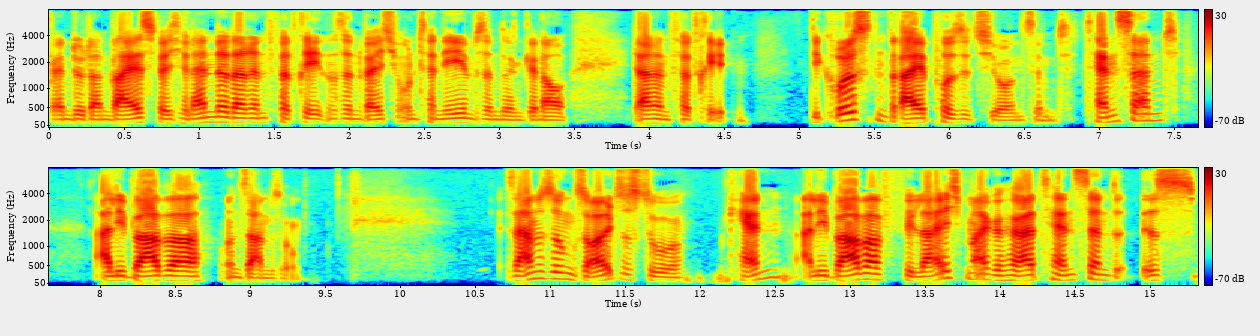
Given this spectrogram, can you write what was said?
wenn du dann weißt, welche Länder darin vertreten sind, welche Unternehmen sind denn genau darin vertreten. Die größten drei Positionen sind Tencent, Alibaba und Samsung. Samsung solltest du kennen, Alibaba vielleicht mal gehört, Tencent ist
